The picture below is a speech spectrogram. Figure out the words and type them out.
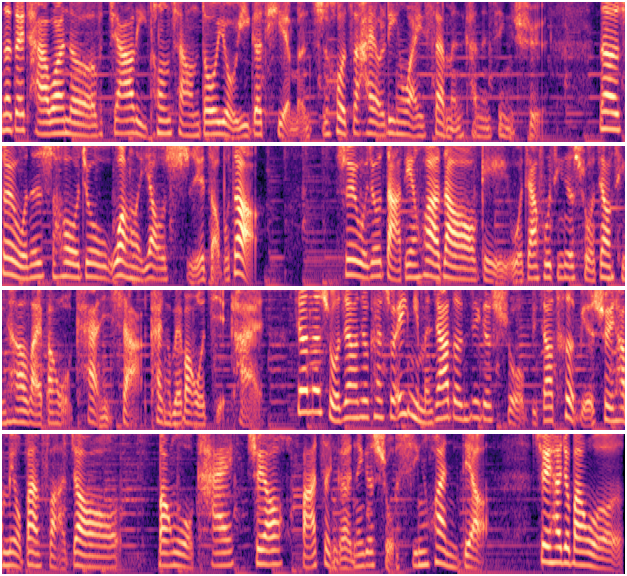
那在台湾的家里通常都有一个铁门，之后再还有另外一扇门才能进去。那所以我那时候就忘了钥匙，也找不到，所以我就打电话到给我家附近的锁匠，请他来帮我看一下，看可不可以帮我解开。这样的锁匠就看说，哎，你们家的这个锁比较特别，所以他没有办法叫帮我开，所以要把整个那个锁芯换掉，所以他就帮我，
